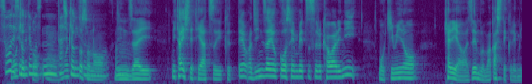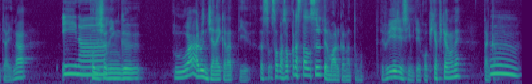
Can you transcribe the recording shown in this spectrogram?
そうですよね。でも、うん、もうちょっとその人材に対して手厚くって、まあ、人材をこう選別する代わりにもう君のキャリアは全部任せてくれみたいないいなポジショニングはあるんじゃないかなっていう。そそ,、まあ、そこからスタートするっていうのもあるかなと思っててフリーエージェンシーみたいにこうピカピカのねなんか、うん。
